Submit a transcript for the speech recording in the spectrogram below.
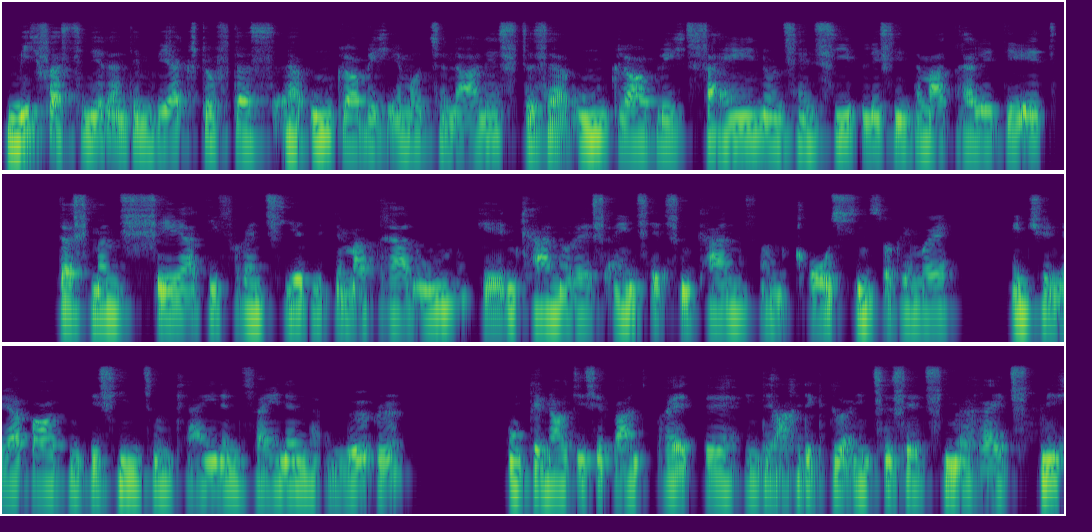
mich fasziniert an dem Werkstoff, dass er unglaublich emotional ist, dass er unglaublich fein und sensibel ist in der Materialität, dass man sehr differenziert mit dem Material umgehen kann oder es einsetzen kann, von großen, sage ich mal, Ingenieurbauten bis hin zum kleinen, feinen Möbel. Und genau diese Bandbreite in der Architektur einzusetzen, reizt mich.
